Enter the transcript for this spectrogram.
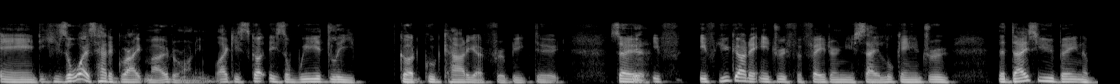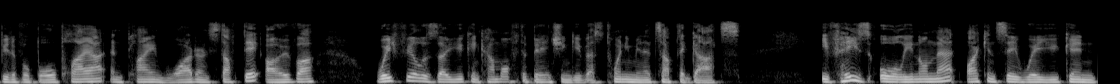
and he's always had a great motor on him. Like he's got he's a weirdly got good cardio for a big dude. So Yeah. if if you go to Andrew Fifita and you say, look, Andrew, the days of you being a bit of a ball player and playing wider and stuff, they're over. We feel as though you can come off the bench and give us 20 minutes up the guts. If he's all in on that, I can see where you can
